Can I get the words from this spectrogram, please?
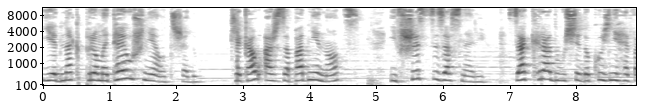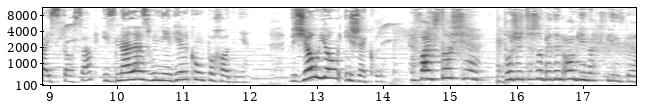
Jednak Prometeusz nie odszedł. Czekał, aż zapadnie noc i wszyscy zasnęli. Zakradł się do kuźni Hefajstosa i znalazł niewielką pochodnię. Wziął ją i rzekł. Hefajstosie, pożycz sobie ten ogień na chwilkę.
